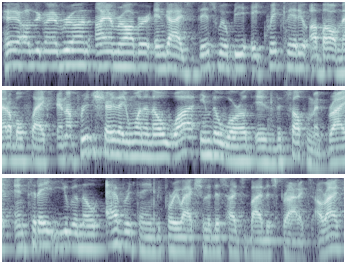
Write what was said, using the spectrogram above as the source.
Hey, how's it going everyone? I am Robert and guys, this will be a quick video about Metabol Flex and I'm pretty sure that you want to know what in the world is the supplement, right? And today you will know everything before you actually decide to buy this product, alright?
